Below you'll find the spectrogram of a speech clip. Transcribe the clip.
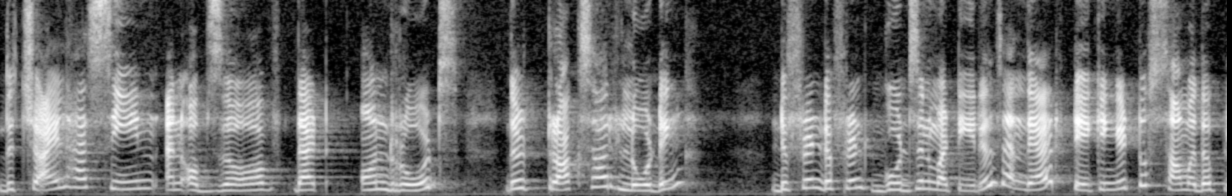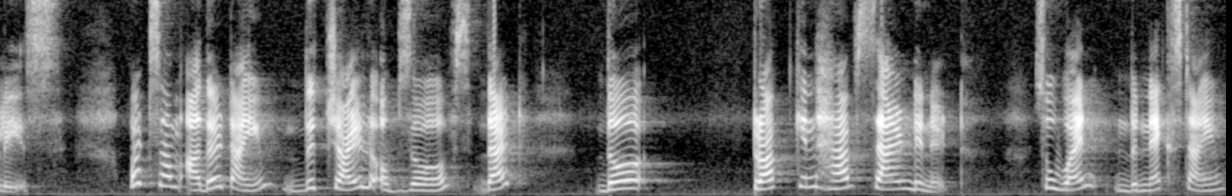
the child has seen and observed that on roads the trucks are loading different different goods and materials and they are taking it to some other place. But some other time the child observes that the truck can have sand in it. So when the next time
